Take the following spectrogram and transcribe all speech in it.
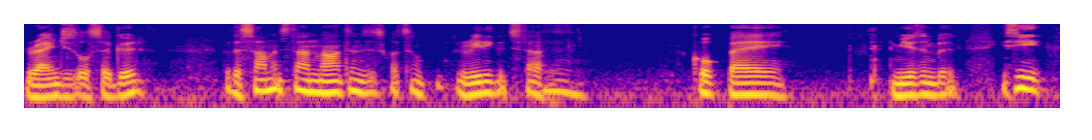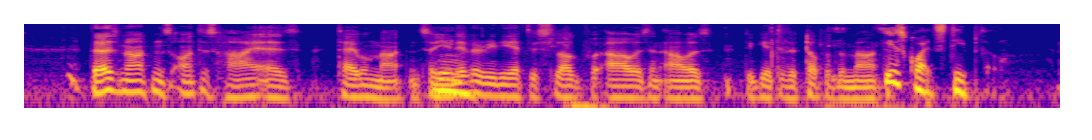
range is also good, but the Simonstown Mountains has got some really good stuff. Mm. Kalk Bay, Muizenberg. You see, those mountains aren't as high as Table Mountain, so you mm. never really have to slog for hours and hours to get to the top of the mountain. He's quite steep, though.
